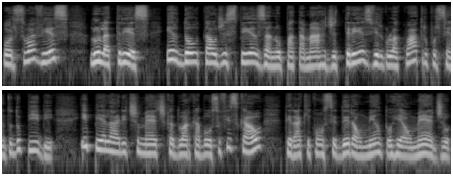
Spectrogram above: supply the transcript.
Por sua vez, Lula III herdou tal despesa no patamar de 3,4% do PIB e, pela aritmética do arcabouço fiscal, terá que conceder aumento real médio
